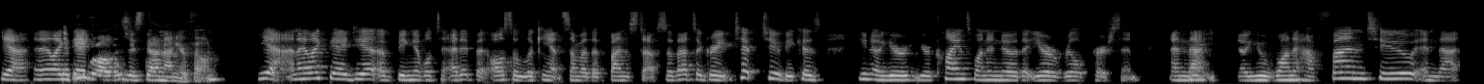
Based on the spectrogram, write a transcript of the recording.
Yeah, and I like the B roll is just done on your phone. Yeah, and I like the idea of being able to edit, but also looking at some of the fun stuff. So that's a great tip too, because you know your your clients want to know that you're a real person and that mm-hmm. you know you want to have fun too, and that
